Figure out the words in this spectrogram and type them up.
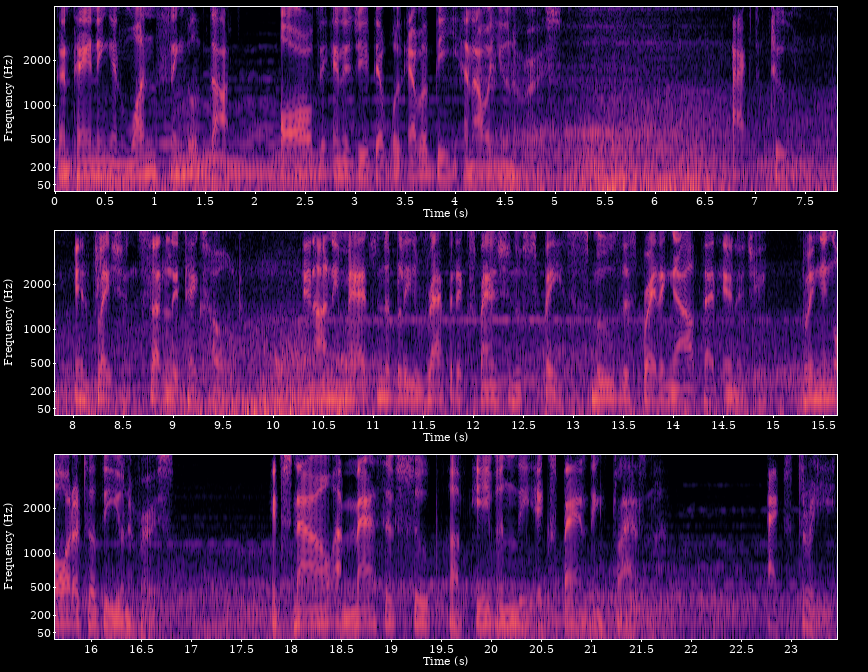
containing in one single dot all the energy that will ever be in our universe. Act 2. Inflation suddenly takes hold. An unimaginably rapid expansion of space, smoothly spreading out that energy, bringing order to the universe. It's now a massive soup of evenly expanding plasma. Act 3.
